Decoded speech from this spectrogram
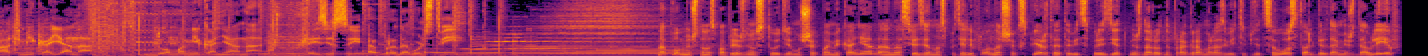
От Микояна до Мамиконяна. Тезисы о продовольствии. Напомню, что у нас по-прежнему в студии Мушек Мамиканян, а на связи у нас по телефону наш эксперт, это вице-президент Международной программы развития птицеводства Альберт Амиш Давлеев.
